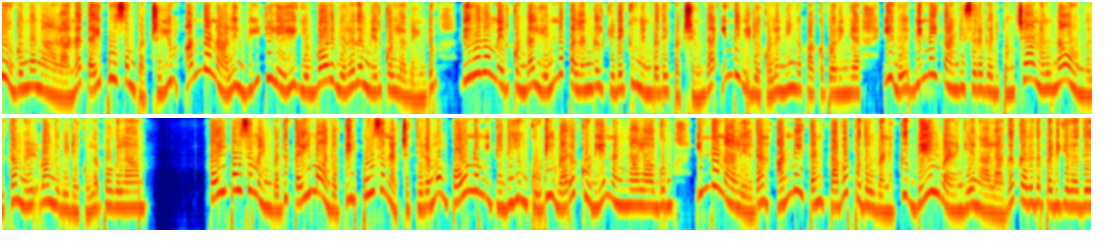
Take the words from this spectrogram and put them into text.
முருகனுக்கு உகந்த நாளான தைப்பூசம் பற்றியும் அந்த நாளில் வீட்டிலேயே எவ்வாறு விரதம் மேற்கொள்ள வேண்டும் விரதம் மேற்கொண்டால் என்ன பலன்கள் கிடைக்கும் என்பதை பற்றியும் தான் இந்த வீடியோக்குள்ள நீங்க பார்க்க போறீங்க. இது விண்ணை தாண்டி சிறகடிப்பும் சேனல் நான் உங்கள் தமிழ். வாங்க வீடியோக்குள்ள போகலாம். தைப்பூசம் என்பது தை மாதத்தில் பூச நட்சத்திரமும் பௌர்ணமி திதியும் கூடி வரக்கூடிய நன்னாளாகும் இந்த நாளில்தான் அன்னை தன் தவ புதல்வனுக்கு வேல் வழங்கிய நாளாக கருதப்படுகிறது.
